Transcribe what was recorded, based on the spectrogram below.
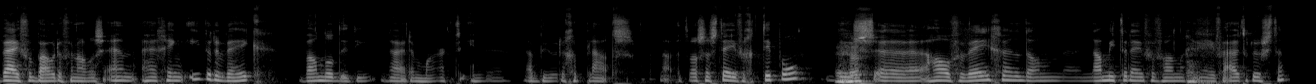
wij verbouwden van alles. En hij ging iedere week wandelde die naar de markt in de naburige plaats. Nou, het was een stevige tippel, dus uh, halverwege dan nam hij er even van, ging even uitrusten.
